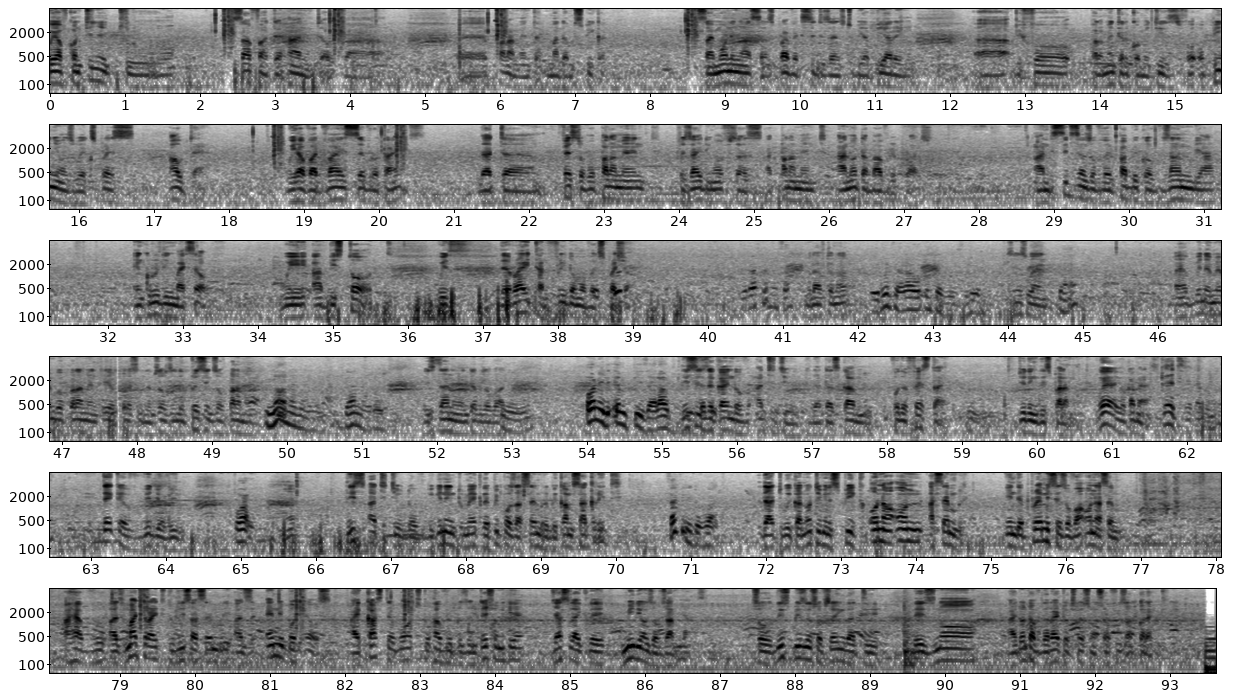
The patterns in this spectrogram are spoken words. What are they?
we have continued to suffer at the hand of uh, uh, Parliament and Madam Speaker, simoning us as private citizens to be appearing uh, before parliamentary committees for opinions we express out there. We have advised several times that, um, first of all, Parliament, presiding officers at Parliament are not above reproach and citizens of the Republic of Zambia, including myself, we are bestowed with the right and freedom of expression. Good afternoon, sir. Good afternoon. We don't allow interviews here. Since when? Yeah. I have been a member of parliament here expressing themselves in the precincts of parliament. No, no, no, no. Done already. It's done in terms of what? Mm. Only the MPs are allowed to This is the kind of attitude that has come for the first time during this parliament. Where are your cameras? Good. Take a video of him. Why? This attitude of beginning to make the People's Assembly become sacred, Sacred of what? that we cannot even speak on our own assembly, in the premises of our own assembly. I have as much right to this assembly as anybody else. I cast a vote to have representation here, just like the millions of Zambians. So this business of saying that uh, there is no, I don't have the right to express myself is not correct.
